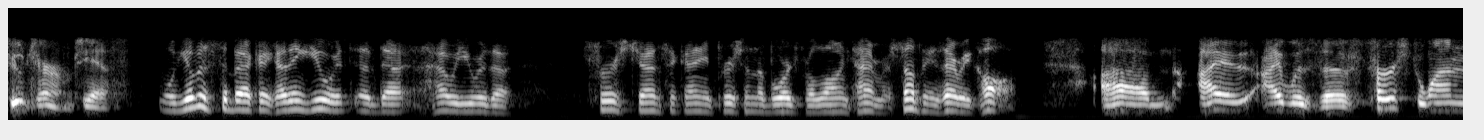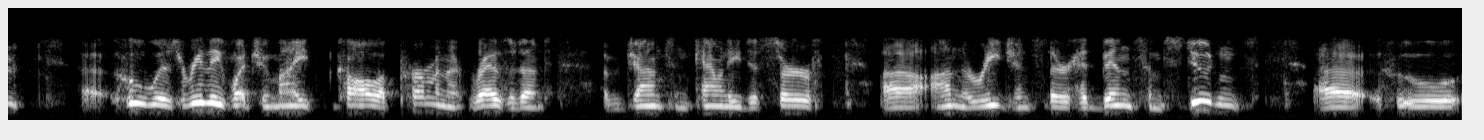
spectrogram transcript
Two terms, yes. Well, give us the background. I think you were uh, the, how you were the first Johnson County person on the board for a long time, or something, as I recall. Um, I I was the first one uh, who was really what you might call a permanent resident of Johnson County to serve uh, on the regents. There had been some students uh, who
